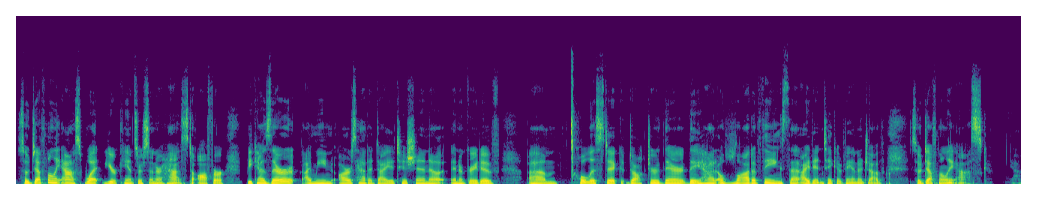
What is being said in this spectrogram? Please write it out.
So definitely ask what your cancer center has to offer because there, I mean, ours had a dietitian, a integrative, um, holistic doctor there. They had a lot of things that I didn't take advantage of. So definitely ask. Yeah.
